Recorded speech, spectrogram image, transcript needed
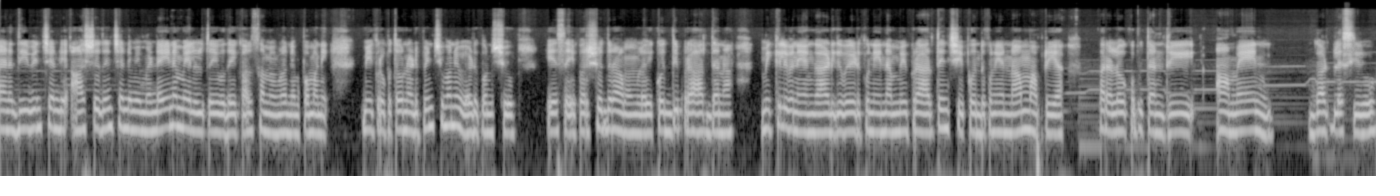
ఆయన దీవించండి. ఆస్వాదించండి మీ మెండైన మేలులతో ఈ ఉదయకాల సమయంలో నింపమని మీ కృపతో నడిపించమని వేడుకొనుచు. ఏసై పరిశుద్ధరామంలో కొద్ది ప్రార్థన మిక్కిలి వినయంగా అడిగి వేడుకుని నమ్మి ప్రార్థించి పొందుకుని ఉన్నాం మా ప్రియ పరలోకపు తండ్రి. ఆమెన్. God bless you.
